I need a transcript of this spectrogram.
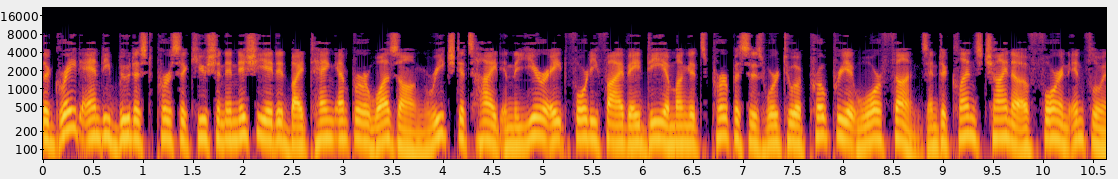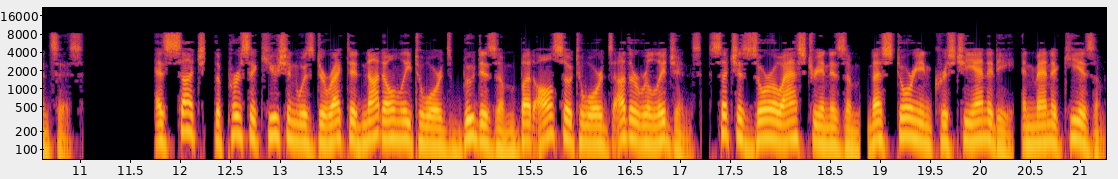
The great anti-Buddhist persecution initiated by Tang Emperor Wuzong reached its height in the year 845 AD among its purposes were to appropriate war funds and to cleanse China of foreign influences. As such, the persecution was directed not only towards Buddhism but also towards other religions, such as Zoroastrianism, Nestorian Christianity, and Manichaeism.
